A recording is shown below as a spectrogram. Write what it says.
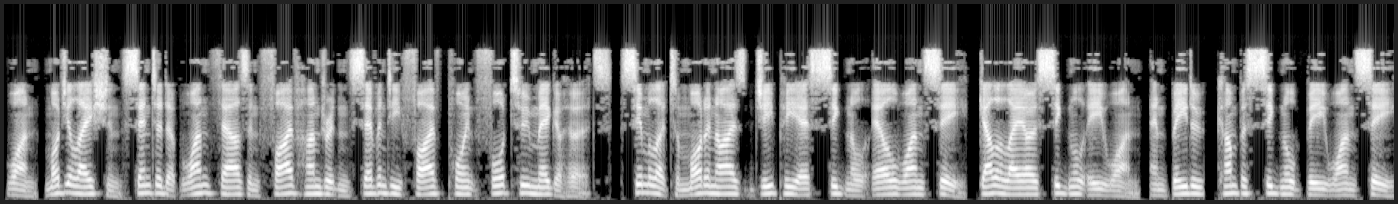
1 modulation centered at 1575.42 MHz, similar to modernized GPS signal L1C, Galileo signal E1, and BeiDou, compass signal B1C,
